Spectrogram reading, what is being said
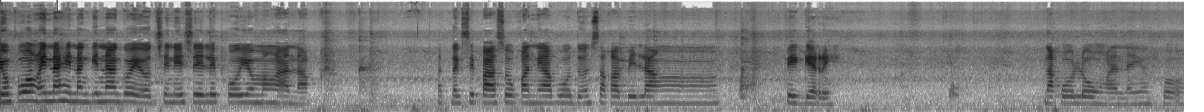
Yung po ang inahin ng ginagawa sinisili po yung mga anak. At nagsipasukan nga po doon sa kabilang figure eh. Nakulungan. Ayun po.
